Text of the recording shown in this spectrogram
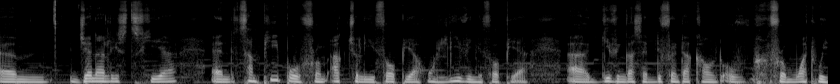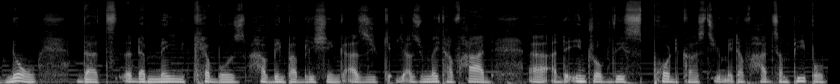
um, journalists here and some people from actually ethiopia who live in ethiopia uh, giving us a different account of from what we know that the main cables have been publishing. As you as you might have heard uh, at the intro of this podcast you might have heard some people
